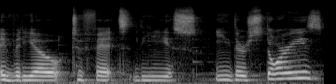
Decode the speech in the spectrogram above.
a video to fit the either stories,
